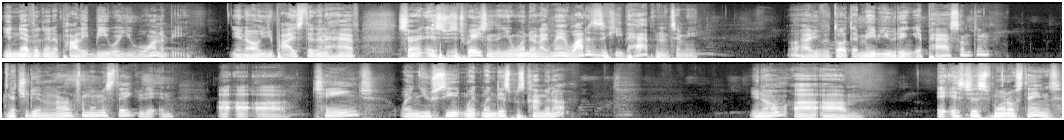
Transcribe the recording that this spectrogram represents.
you're never gonna probably be where you wanna be. You know, you probably still gonna have certain situations and you're wondering like, man, why does it keep happening to me? Well, have you ever thought that maybe you didn't get past something? That you didn't learn from a mistake? You didn't uh uh, uh change when you see when, when this was coming up? You know, uh, um, it, it's just one of those things.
